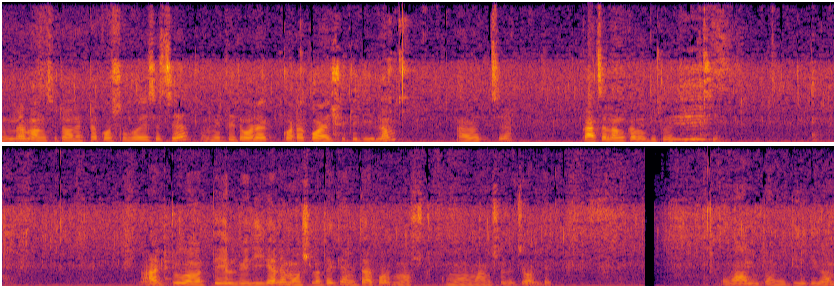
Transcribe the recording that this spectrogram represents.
আমরা মাংসটা অনেকটা কষা হয়ে এসেছে। আমি এতে কটা কড়াইশুটি দিলাম। আর হচ্ছে কাঁচা লঙ্কা আমি দুটো দিয়েছি। আর একটু আমার তেল বেরিয়ে গেলে মশলা থেকে আমি তারপর মাংসতে জল দেব। আলুটা আমি দিয়ে দিলাম।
